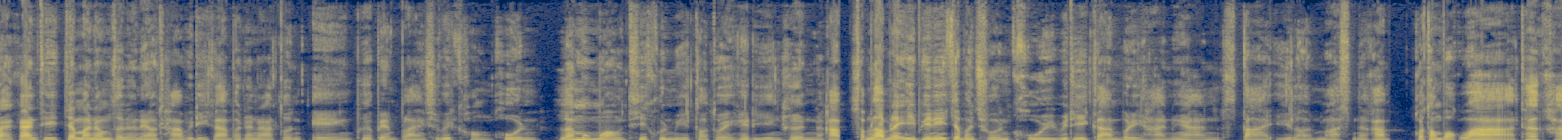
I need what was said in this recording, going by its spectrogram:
รายการที่จะมานำเสนอแนวทางวิธีการพัฒนาตนเอง เพื่อเปลี่ยนแปลงชีวิตของคุณ และมุมมองที่คุณมีต่อตัวเองให้ดียิ่งขึ้นนะครับสำหรับใน EP นี้จะมาชวนคุยวิธีการบริหารงานสไตล์อีลอนมัสนะครับก็ต้องบอกว่าถ้าใคร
